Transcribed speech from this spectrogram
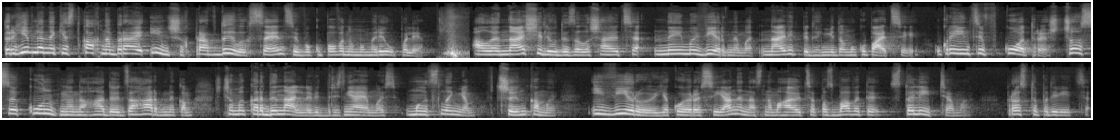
Торгівля на кістках набирає інших правдивих сенсів в окупованому Маріуполі. Але наші люди залишаються неймовірними навіть під гнідом окупації. Українці вкотре щосекундно нагадують загарбникам, що ми кардинально відрізняємось мисленням, вчинками і вірою, якою росіяни нас намагаються позбавити століттями. Просто подивіться,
